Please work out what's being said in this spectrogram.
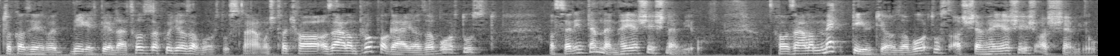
csak azért, hogy még egy példát hozzak, ugye az abortusznál. Most, hogyha az állam propagálja az abortuszt, az szerintem nem helyes és nem jó. Ha az állam megtiltja az abortuszt, az sem helyes és az sem jó.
